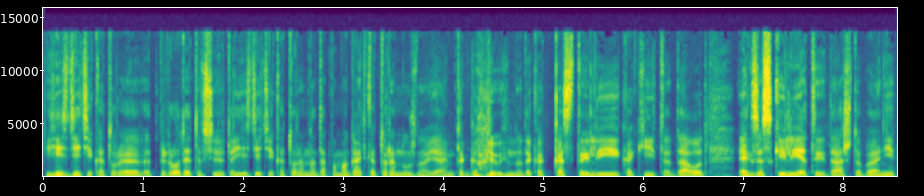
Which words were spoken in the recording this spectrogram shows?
есть дети, которые от природы это все это, есть дети, которым надо помогать, которым нужно, я им так говорю, им надо как костыли какие-то, да, вот экзоскелеты, да, чтобы они...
